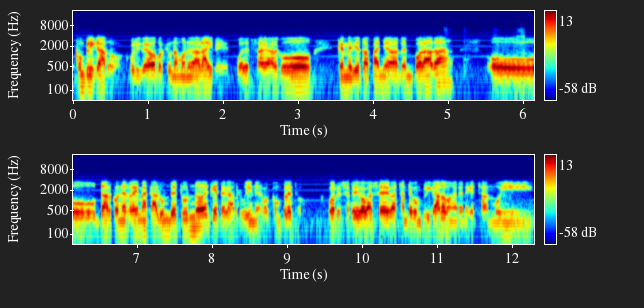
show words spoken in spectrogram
complicado, complicado porque una moneda al aire. Puede ser algo que medio te apañe la temporada o dar con el Rey McCallum de turno y que te la arruine por completo. Por eso te digo va a ser bastante complicado, van a tener que estar muy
